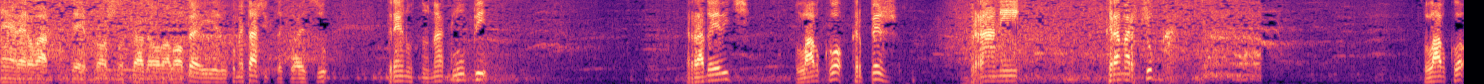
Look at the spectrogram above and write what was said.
neverovatno gde je prošla sada ova lopta i rukometašica koje su trenutno na klupi. Radojević, Lavko, Krpež, brani Kramarčuk, Lavko,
